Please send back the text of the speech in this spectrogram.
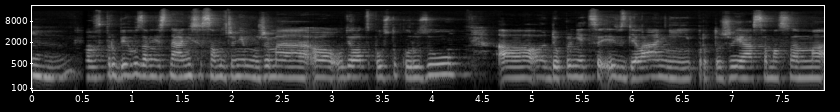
Mm-hmm. V průběhu zaměstnání se samozřejmě můžeme udělat spoustu kurzů, a doplnit si i vzdělání, protože já sama jsem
